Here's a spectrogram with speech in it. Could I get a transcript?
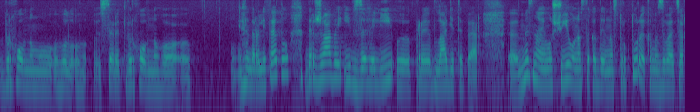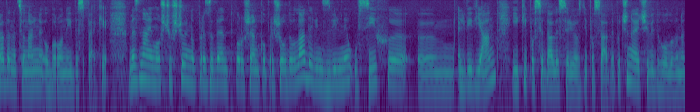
верховному серед верховного. Генералітету держави і взагалі е, при владі тепер Е, ми знаємо, що є у нас така дивна структура, яка називається Рада національної оборони і безпеки. Ми знаємо, що щойно президент Порошенко прийшов до влади, він звільнив усіх е, ем, львів'ян, які посідали серйозні посади, починаючи від голови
